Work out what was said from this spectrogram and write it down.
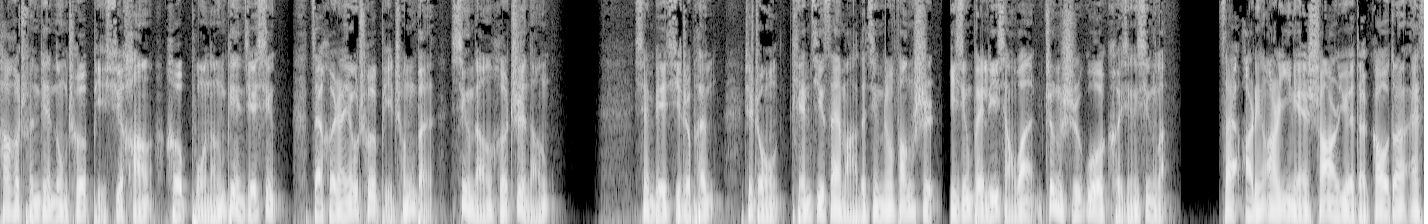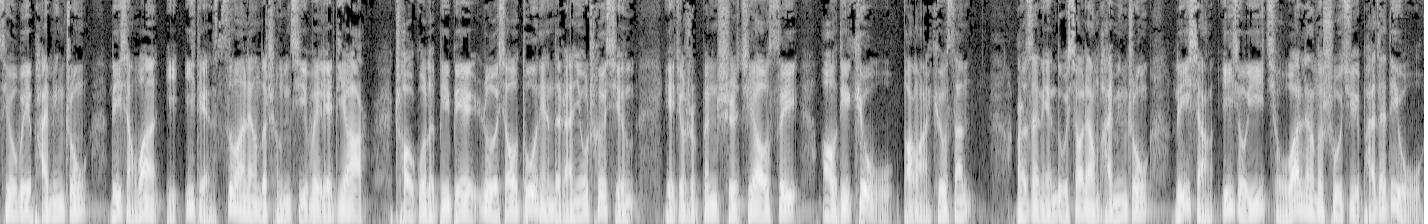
它和纯电动车比续航和补能便捷性，再和燃油车比成本、性能和智能。先别急着喷，这种田忌赛马的竞争方式已经被理想 ONE 证实过可行性了。在二零二一年十二月的高端 SUV 排名中，理想 ONE 以一点四万辆的成绩位列第二，超过了 BBA 热销多年的燃油车型，也就是奔驰 GLC、奥迪 Q 五、宝马 Q 三。而在年度销量排名中，理想依旧以九万辆的数据排在第五，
